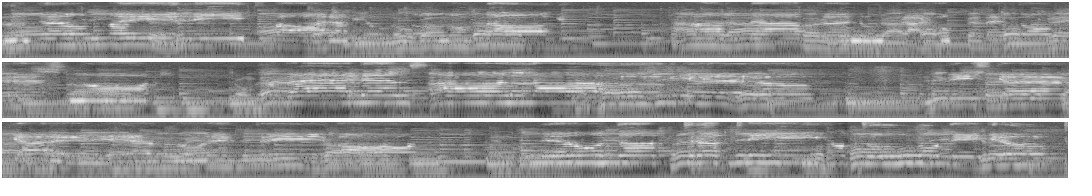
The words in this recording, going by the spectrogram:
under möjligt bara någon dag. Andra förlorar hoppet om det snart. Från världens alla hungriga rum Viskökare igen och en privat En och trött lik och tålig grupp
